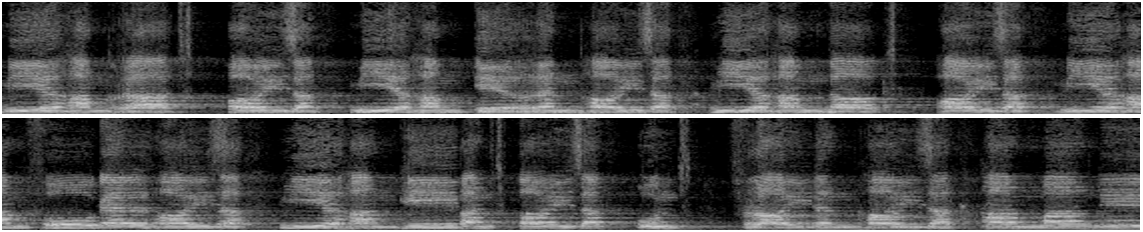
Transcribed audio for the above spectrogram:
wir haben Rathäuser, wir haben Irrenhäuser, wir haben Nordhäuser, wir haben Vogelhäuser, wir haben Gebandhäuser und Freudenhäuser haben wir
